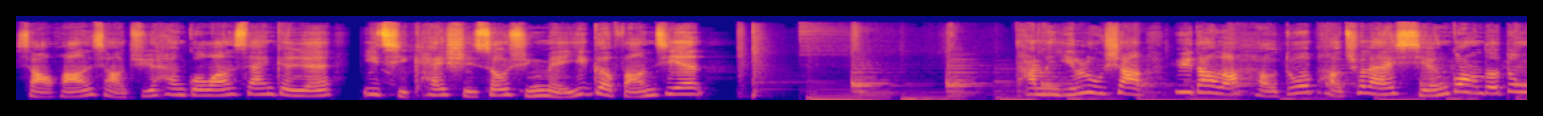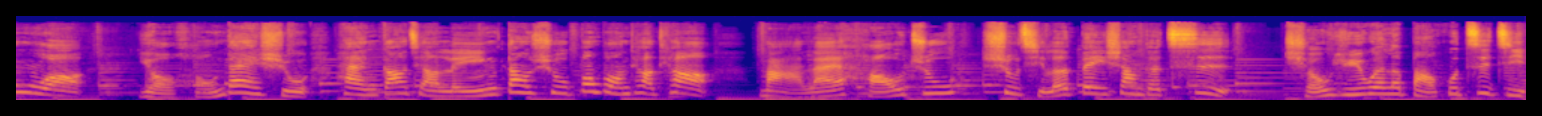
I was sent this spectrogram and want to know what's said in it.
小黄、小菊和国王三个人一起开始搜寻每一个房间。他们一路上遇到了好多跑出来闲逛的动物哦，有红袋鼠和高脚羚到处蹦蹦跳跳，马来豪猪竖起了背上的刺，球鱼为了保护自己，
